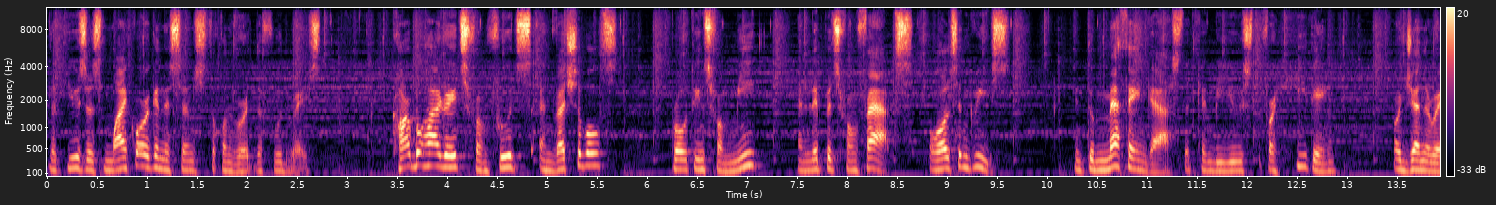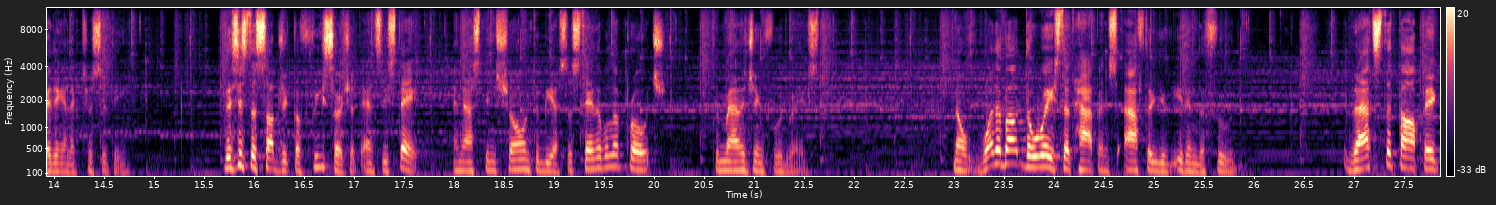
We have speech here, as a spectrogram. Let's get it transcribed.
that uses microorganisms to convert the food waste carbohydrates from fruits and vegetables, proteins from meat, and lipids from fats, oils and grease, into methane gas that can be used for heating or generating electricity. This is the subject of research at NC State and has been shown to be a sustainable approach to managing food waste. Now, what about the waste that happens after you've eaten the food? That's the topic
